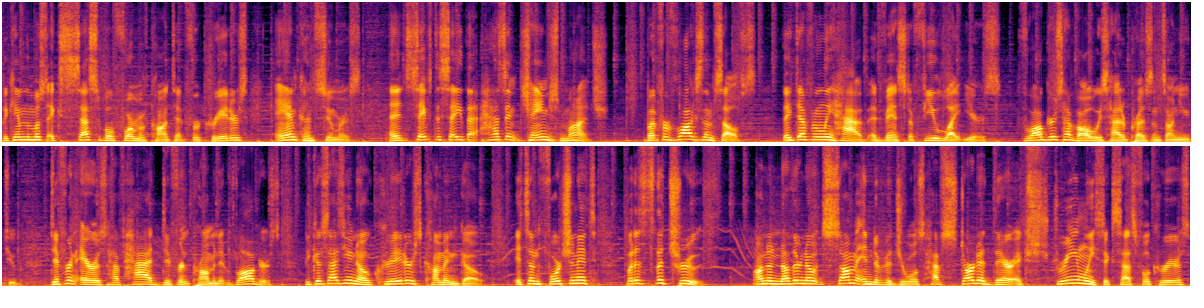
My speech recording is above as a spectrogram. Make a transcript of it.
became the most accessible form of content for creators and consumers, and it's safe to say that hasn't changed much. But for vlogs themselves, they definitely have advanced a few light years. Vloggers have always had a presence on YouTube. Different eras have had different prominent vloggers, because as you know, creators come and go. It's unfortunate, but it's the truth. On another note, some individuals have started their extremely successful careers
